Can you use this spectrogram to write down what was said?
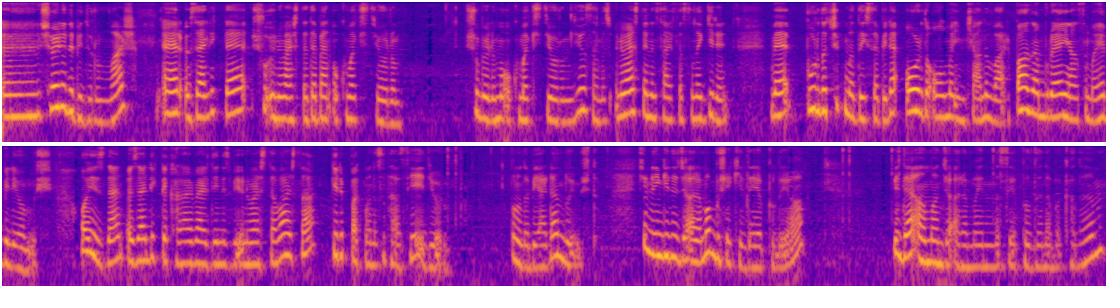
Ee, şöyle de bir durum var. Eğer özellikle şu üniversitede ben okumak istiyorum, şu bölümü okumak istiyorum diyorsanız üniversitenin sayfasına girin ve burada çıkmadıysa bile orada olma imkanı var. Bazen buraya yansımayabiliyormuş. O yüzden özellikle karar verdiğiniz bir üniversite varsa girip bakmanızı tavsiye ediyorum. Bunu da bir yerden duymuştum. Şimdi İngilizce arama bu şekilde yapılıyor. Bir de Almanca aramanın nasıl yapıldığına bakalım.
